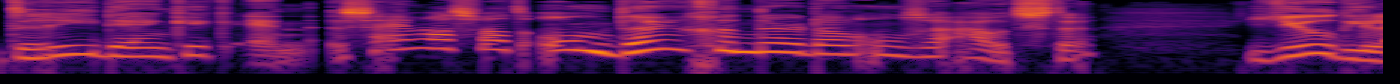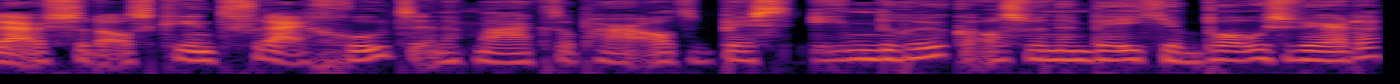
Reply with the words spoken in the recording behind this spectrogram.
drie, denk ik. En zij was wat ondeugender dan onze oudste. Jules die luisterde als kind vrij goed en het maakte op haar altijd best indruk als we een beetje boos werden.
